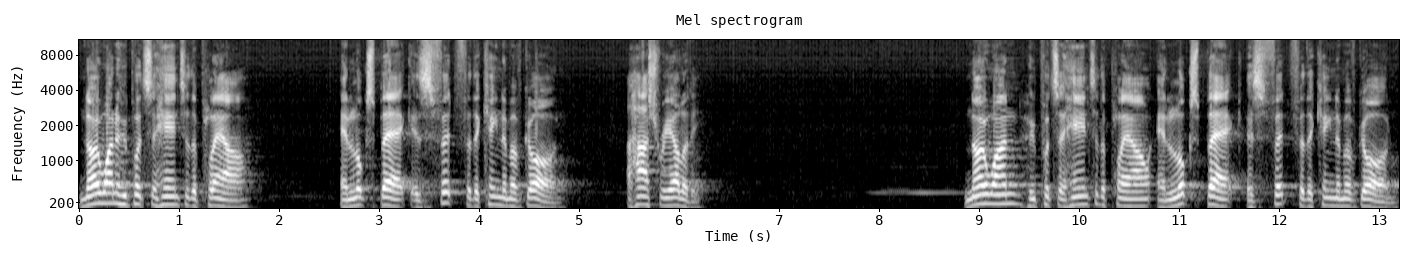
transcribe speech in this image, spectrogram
"No one who puts a hand to the plow and looks back is fit for the kingdom of God." A harsh reality. No one who puts a hand to the plow and looks back is fit for the kingdom of God.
